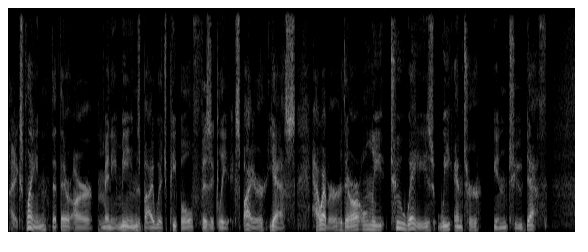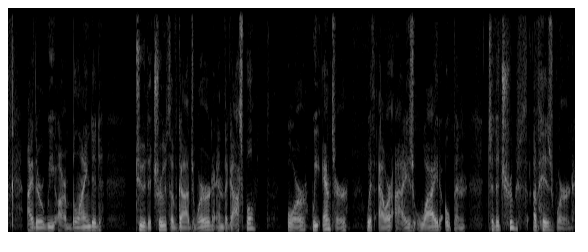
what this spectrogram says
I explain that there are many means by which people physically expire, yes. However, there are only two ways we enter into death. Either we are blinded to the truth of God's Word and the gospel, or we enter with our eyes wide open to the truth of His Word,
